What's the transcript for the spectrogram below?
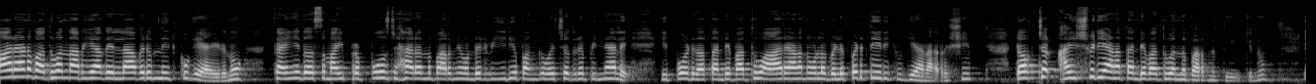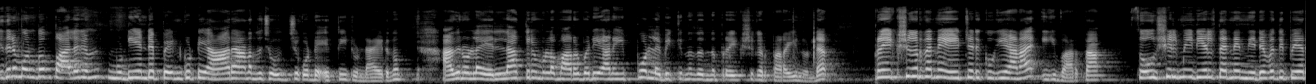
ആരാണ് വധുവെന്നറിയാതെ എല്ലാവരും നിൽക്കുകയായിരുന്നു. കഴിഞ്ഞ ദിവസമായി പ്രപ്പോസ്ഡ് ഹർ എന്ന് പറഞ്ഞുകൊണ്ട് ഒരു വീഡിയോ പങ്കുവച്ചതിന് പിന്നാലെ ഇപ്പോഴിതാ തന്റെ വധു ആരാണെന്നുള്ള വെളിപ്പെടുത്തിയിരിക്കുകയാണ് ഋഷി. ഡോക്ടർ ഐശ്വര്യയാണ് തന്റെ വധു എന്ന് പറഞ്ഞെത്തിയിരിക്കുന്നു ഇതിനു മുൻപും പലരും മുടിയന്റെ പെൺകുട്ടി ആരാണെന്ന് ചോദിച്ചുകൊണ്ട് എത്തിയിട്ടുണ്ടായിരുന്നു. അതിനുള്ള എല്ലാത്തിനുമുള്ള മറുപടിയാണ് ഇപ്പോൾ ലഭിക്കുന്നതെന്ന് പ്രേക്ഷകർ പറയുന്നുണ്ട്. പ്രേക്ഷകർ തന്നെ ഏറ്റെടുക്കുകയാണ് ഈ വാർത്ത. സോഷ്യൽ മീഡിയയിൽ തന്നെ നിരവധി പേർ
